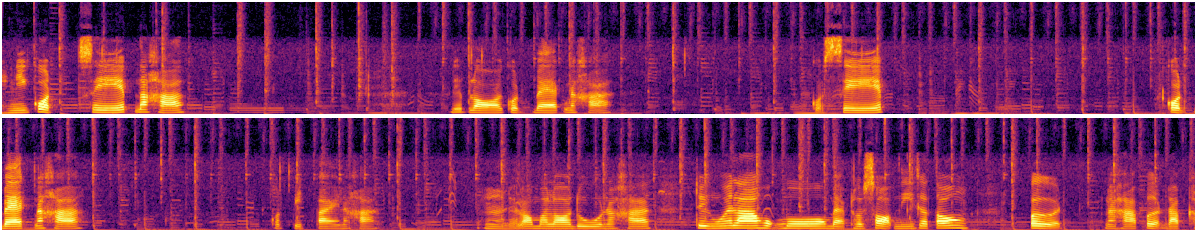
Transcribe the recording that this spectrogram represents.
ทีนี้กดเซฟนะคะ เรียบร้อยกด back นะคะ กดเซฟกด back นะคะ กดปิดไปนะคะเดี๋ยวเรามารอดูนะคะ ถึงเวลา 6 โมงแบบทดสอบนี้จะต้องเปิด นะคะ เปิดรับค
